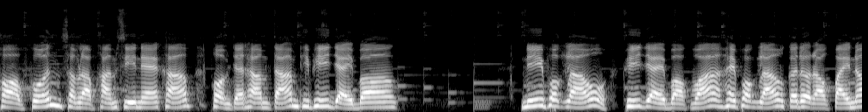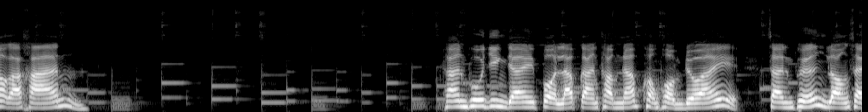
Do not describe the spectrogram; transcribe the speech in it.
ขอบคุณสำหรับคำชี้แนะครับ ผมจะทำตามที่พี่ใหญ่บอก นี่พวกเรา พี่ใหญ่บอกว่าให้พวกเรากระโดดออกไปนอกอาคาร ท่านผู้ยิ่งใหญ่โปรดรับการคำนับของผมด้วย สันเพึ่งลองใช้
